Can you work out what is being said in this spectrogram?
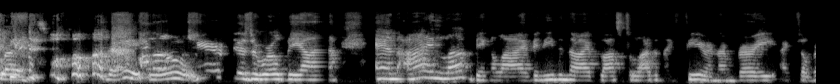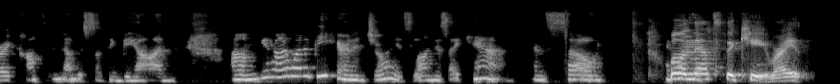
Right. right. I don't no. care if there's a world beyond. And I love being alive. And even though I've lost a lot of my fear and I'm very, I feel very confident now there's something beyond, um, you know, I want to be here and enjoy as long as I can. And so well, and that's the key, right?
